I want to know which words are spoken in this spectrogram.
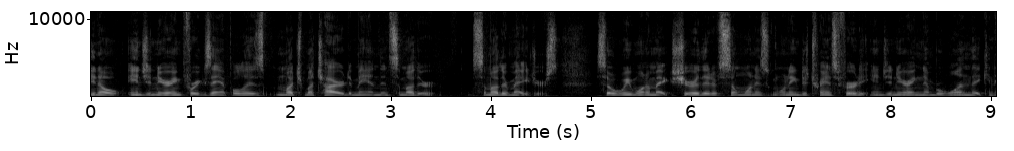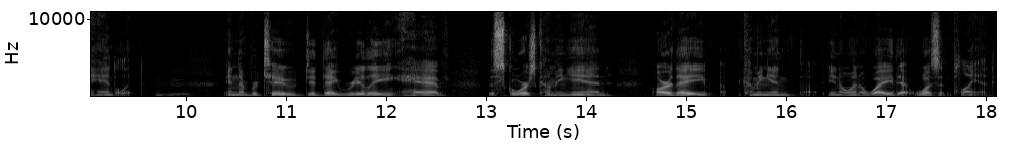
you know, engineering, for example, is much much higher demand than some other some other majors. So we want to make sure that if someone is wanting to transfer to engineering, number one, they can handle it, mm -hmm. and number two, did they really have the scores coming in? Are they coming in, uh, you know, in a way that wasn't planned?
